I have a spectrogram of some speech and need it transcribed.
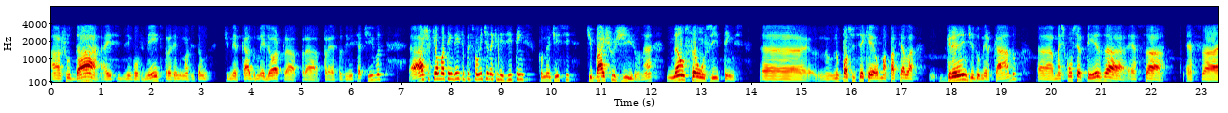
ajudar a esse desenvolvimento, trazendo uma visão de mercado melhor para essas iniciativas. Acho que é uma tendência, principalmente naqueles itens, como eu disse, de baixo giro. Né? Não são os itens, uh, não posso dizer que é uma parcela grande do mercado, uh, mas com certeza essa, essa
